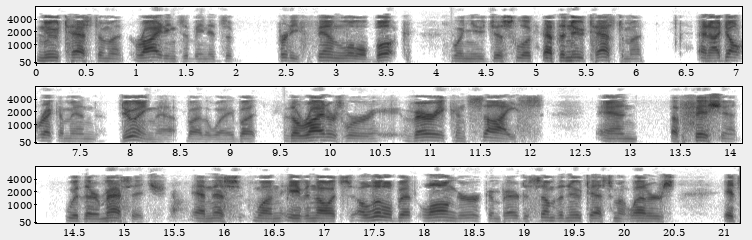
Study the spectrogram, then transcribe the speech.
New Testament writings. I mean, it's a pretty thin little book when you just look at the New Testament. And I don't recommend doing that, by the way, but the writers were very concise and efficient with their message. And this one, even though it's a little bit longer compared to some of the New Testament letters, it's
